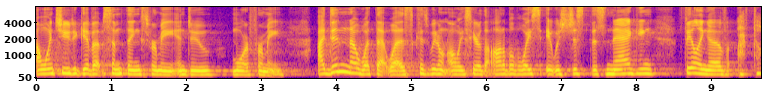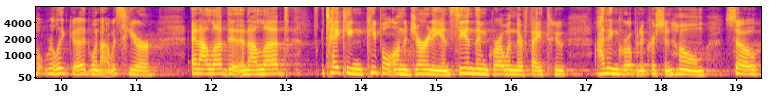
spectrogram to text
I want you to give up some things for me and do more for me." I didn't know what that was because we don't always hear the audible voice. It was just this nagging feeling of, I felt really good when I was here. And I loved it. And I loved taking people on a journey and seeing them grow in their faith who I didn't grow up in a Christian home. So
